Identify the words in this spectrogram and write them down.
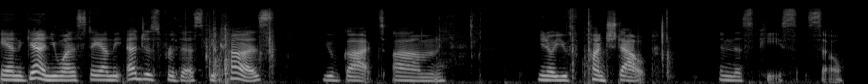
And again, you want to stay on the edges for this because you've got, um, you know, you've punched out in this piece. So,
